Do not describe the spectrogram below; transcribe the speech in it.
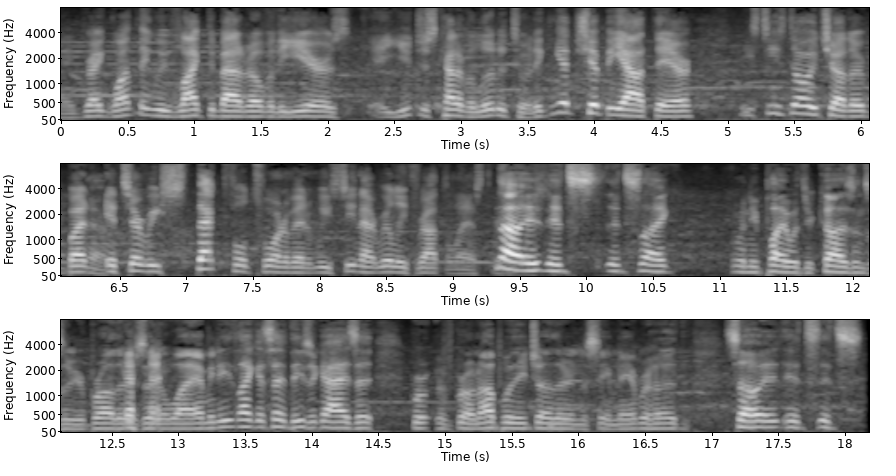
And Greg, one thing we've liked about it over the years, you just kind of alluded to it. It can get chippy out there. These teams know each other, but yeah. it's a respectful tournament. We've seen that really throughout the last. no, it, it's it's like when you play with your cousins or your brothers in a way. I mean, like I said, these are guys that have grown up with each other in the same neighborhood, so it, it's it's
